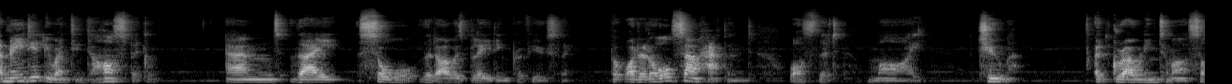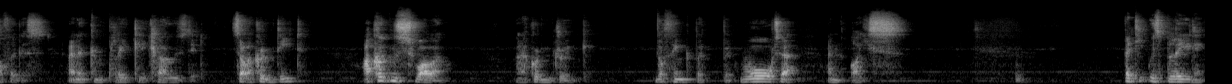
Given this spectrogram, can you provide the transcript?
immediately went into hospital and they saw that I was bleeding profusely. But what had also happened was that my tumour had grown into my esophagus and had completely closed it. So I couldn't eat, I couldn't swallow, and I couldn't drink. Nothing but, but water and ice. But it was bleeding.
